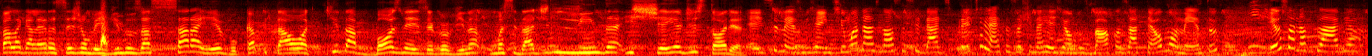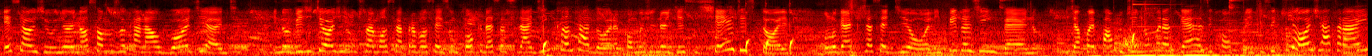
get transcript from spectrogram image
Fala galera, sejam bem-vindos a Sarajevo, capital aqui da Bósnia e Herzegovina, uma cidade linda e cheia de história. É isso mesmo, gente, uma das nossas cidades prediletas aqui na região dos Balcãs até o momento. Eu sou a Ana Flávia, esse é o Júnior, nós somos do canal Voa Adiante e no vídeo de hoje a gente vai mostrar pra vocês um pouco dessa cidade encantadora, como o Júnior disse, cheia de história, um lugar que já sediou Olimpíadas de Inverno, que já foi palco de inúmeras guerras e conflitos e que hoje atrai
